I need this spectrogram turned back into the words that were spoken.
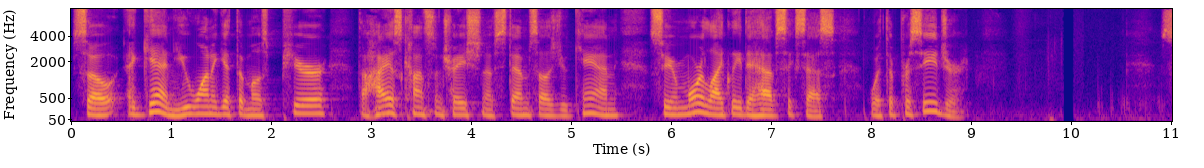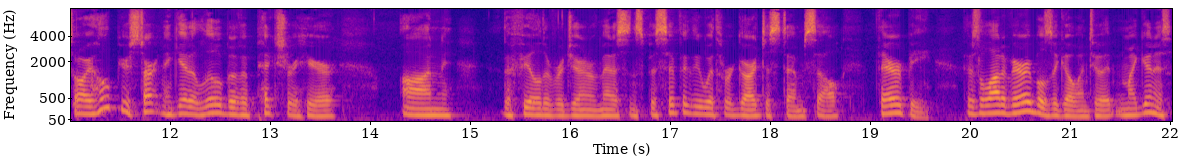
So again, you want to get the most pure, the highest concentration of stem cells you can, so you're more likely to have success with the procedure. So I hope you're starting to get a little bit of a picture here on the field of regenerative medicine, specifically with regard to stem cell therapy. There's a lot of variables that go into it, and my goodness,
